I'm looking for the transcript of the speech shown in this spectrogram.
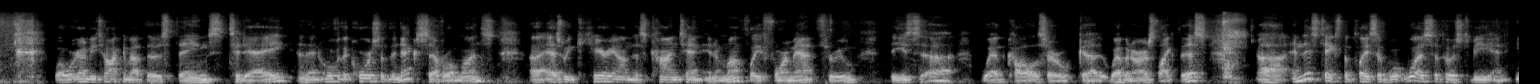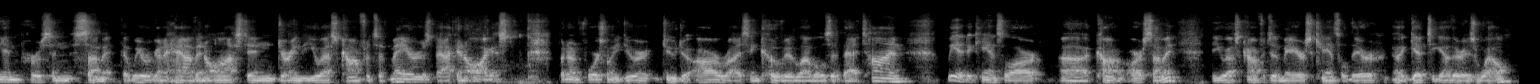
Well, we're going to be talking about those things today. And then over the course of the next several months, uh, as we carry on this content in a monthly format through these uh, web calls or uh, webinars like this. Uh, and this takes the place of what was supposed to be an in person summit that we were going to have in Austin during the US Conference of Mayors back in August. But unfortunately, due, due to our rising COVID levels at that time, we had to cancel our, uh, our summit. The US Conference of Mayors canceled their uh, get together as well.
